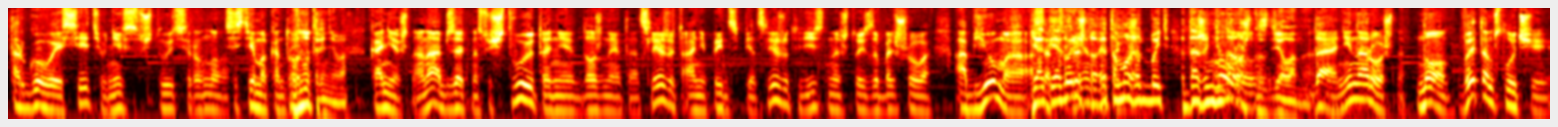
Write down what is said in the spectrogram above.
торговая сеть, у них существует все равно система контроля. Внутреннего. Конечно, она обязательно существует, они должны это отслеживать, они, в принципе, отслеживают. Единственное, что из-за большого объема... Я, я говорю, что это может быть даже не Ну, нарочно сделано. Да, не нарочно. Но в этом случае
